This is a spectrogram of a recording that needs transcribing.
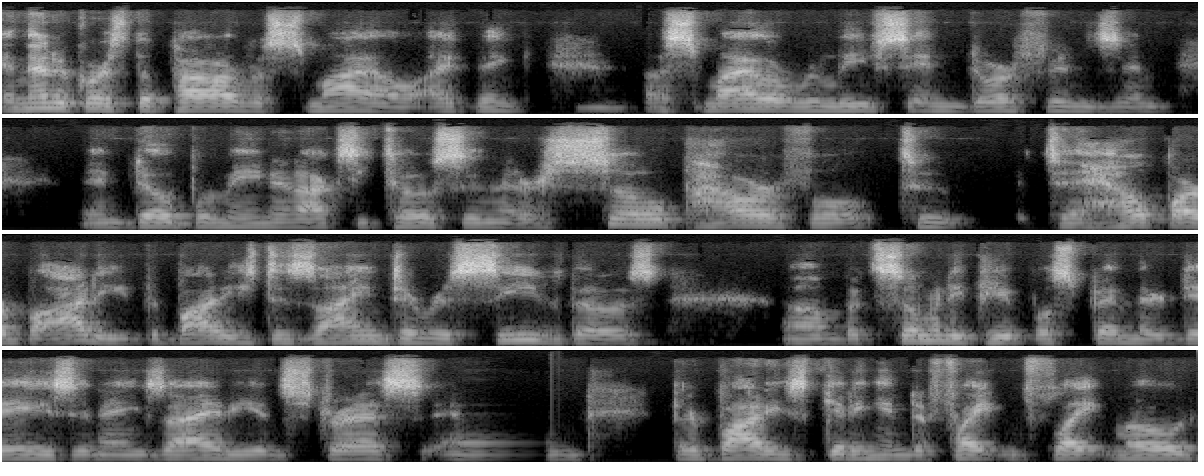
And then, of course, the power of a smile. I think a smile relieves endorphins and and dopamine and oxytocin that are so powerful to to help our body. The body's designed to receive those. Um, but so many people spend their days in anxiety and stress, and their body's getting into fight and flight mode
